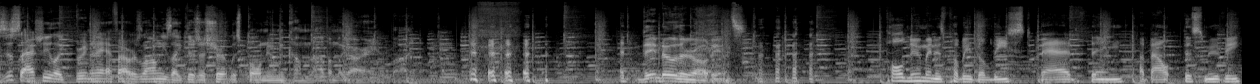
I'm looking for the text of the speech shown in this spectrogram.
is this actually like three and a half hours long? He's like, there's a shirtless Paul Newman coming up. I'm like, all right, bye. They know their audience. Paul Newman is probably the least bad thing about this movie.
